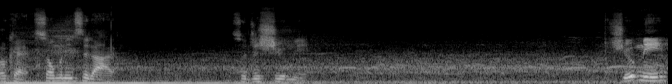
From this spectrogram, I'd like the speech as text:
Okay, someone needs to die. So just shoot me. Shoot me.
